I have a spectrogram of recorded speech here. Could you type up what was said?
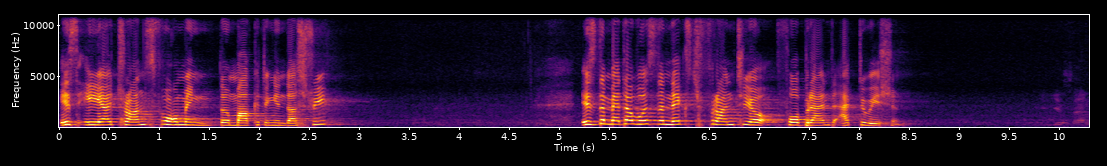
Is AI transforming the marketing industry? Is the metaverse the next frontier for brand activation? Yes and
